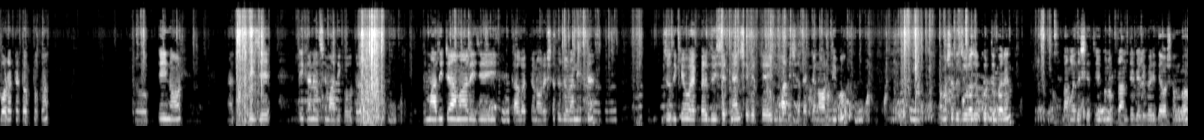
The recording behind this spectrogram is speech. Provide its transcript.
বর্ডারটা টকটকা। তো এই নর এই যে এইখানে হচ্ছে মাদি কবুতর। মাদিটা আমার এই যে কালো একটা নরের সাথে জোড়া নিচ্ছে যদি কেউ একবারে দুই সেট নেন, সেক্ষেত্রে এই মাদির সাথে একটা নর দিব। আমার সাথে যোগাযোগ করতে পারেন। বাংলাদেশের যে কোনো প্রান্তে ডেলিভারি দেওয়া সম্ভব।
